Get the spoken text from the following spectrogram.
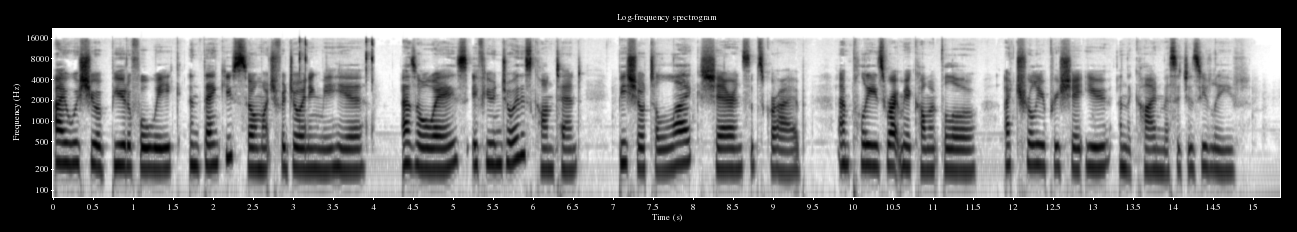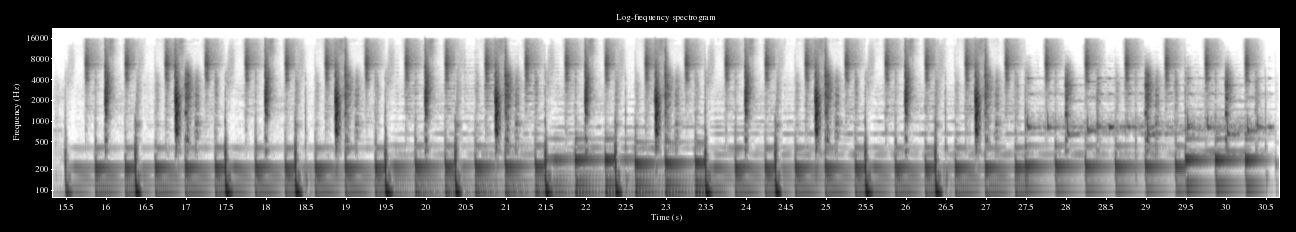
I wish you a beautiful week and thank you so much for joining me here. As always, if you enjoy this content, be sure to like, share, and subscribe. And please write me a comment below. I truly appreciate you and the kind messages you leave.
